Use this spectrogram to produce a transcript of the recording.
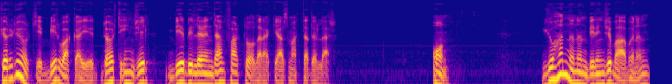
Görülüyor ki bir vakayı dört İncil birbirlerinden farklı olarak yazmaktadırlar. 10. Yuhanna'nın birinci babının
